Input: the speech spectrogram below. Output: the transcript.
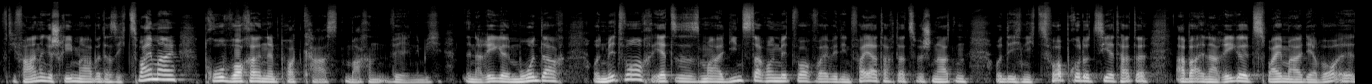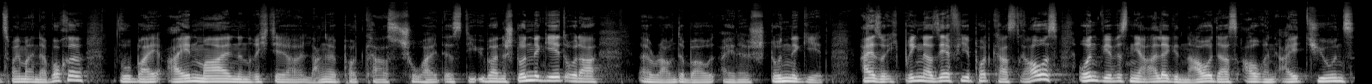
auf die Fahne geschrieben habe, dass ich zweimal pro Woche einen Podcast machen will. Nämlich in der Regel Montag und Mittwoch. Jetzt ist es mal Dienstag und Mittwoch, weil wir den Feiertag dazwischen hatten und ich nichts vorproduziert hatte. Aber in der Regel zweimal, der Wo äh, zweimal in der Woche, wobei einmal eine richtige lange Podcast-Show halt ist, die über eine Stunde geht oder roundabout eine Stunde geht. Also ich bringe da sehr viel Podcast raus und wir wissen ja alle genau, dass auch in iTunes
